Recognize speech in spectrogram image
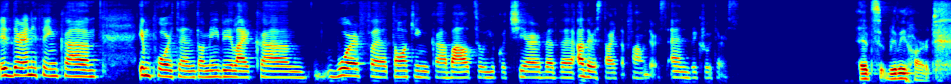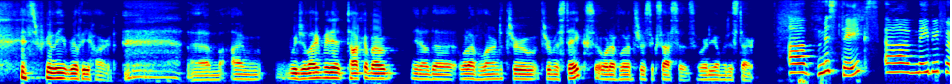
is there anything um, important or maybe like um, worth uh, talking about so you could share with other startup founders and recruiters? It's really hard. it's really, really hard. Um, I'm. Would you like me to talk about you know the what I've learned through through mistakes or what I've learned through successes? Where do you want me to start? Uh, mistakes. Uh, maybe for,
